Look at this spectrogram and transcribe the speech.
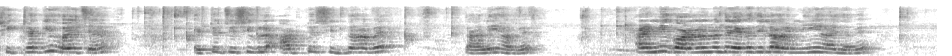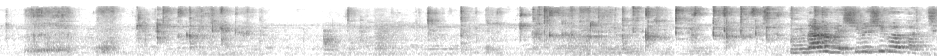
ঠিকঠাকই হয়েছে। একটু চুষিগুলো আর একটু সিদ্ধ হবে তাহলেই হবে। আর এমনি গরমের মধ্যে রেখে দিলেও এমনিই হয়ে যাবে। বেশি বেশি করে খাচ্ছি।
